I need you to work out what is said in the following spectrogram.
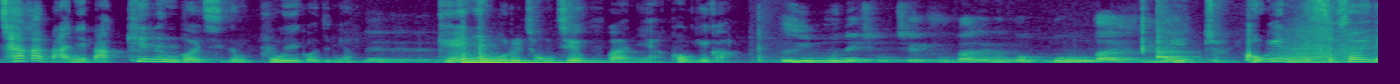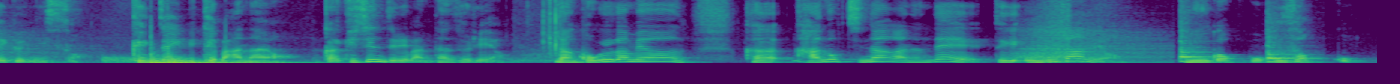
차가 많이 막히는 걸 지금 보이거든요. 네네네. 괜히 모를 정체 구간이야, 거기가. 의문의 정체 구간에는 꼭 뭔가 있나? 있죠. 거기는 있어. 서해대교는 있어. 굉장히 밑에 많아요. 그러니까 귀신들이 많다는 소리예요. 난 거기 가면 가, 간혹 지나가는데 되게 음산해요. 무겁고 무섭고.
